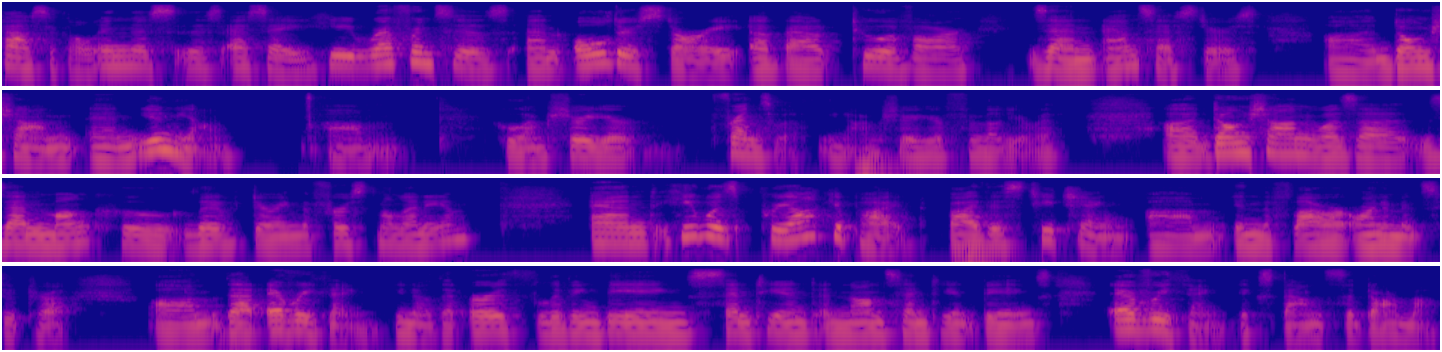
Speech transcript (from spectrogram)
fascicle, in this, this essay, he references an older story about two of our Zen ancestors, uh, Dongshan and Yunyang, um, who I'm sure you're friends with, you know, I'm sure you're familiar with. Uh, Dongshan was a Zen monk who lived during the first millennium. And he was preoccupied by this teaching um, in the Flower Ornament Sutra um, that everything, you know, that earth, living beings, sentient and non sentient beings, everything expounds the Dharma.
